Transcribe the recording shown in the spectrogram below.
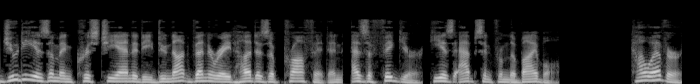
Judaism and Christianity do not venerate Hud as a prophet and, as a figure, he is absent from the Bible. However,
